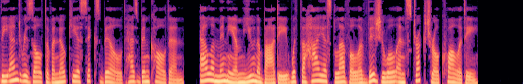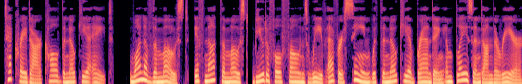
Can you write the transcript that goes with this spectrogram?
The end result of a Nokia 6 build has been called an aluminium unibody with the highest level of visual and structural quality. TechRadar called the Nokia 8 one of the most, if not the most, beautiful phones we've ever seen with the Nokia branding emblazoned on the rear.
